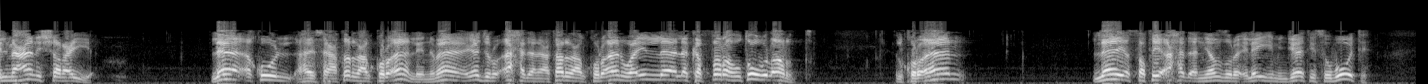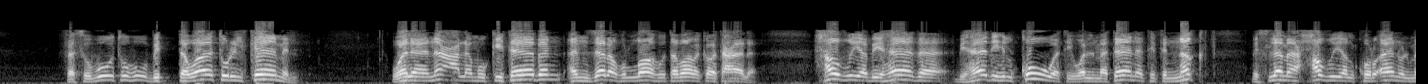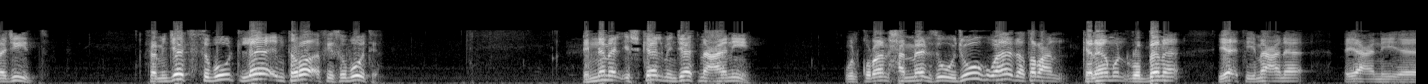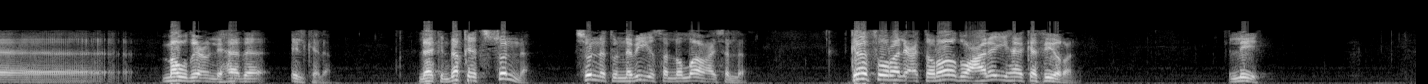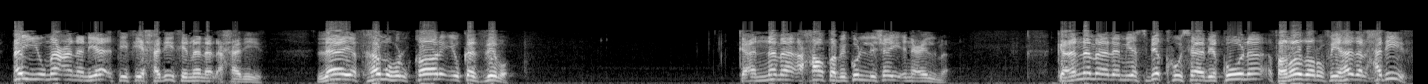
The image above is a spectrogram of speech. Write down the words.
المعاني الشرعية. لا أقول سيعترض على القرآن لأن ما يجرؤ أحد أن يعترض على القرآن وإلا لكفره طوب الأرض. القرآن لا يستطيع أحد أن ينظر إليه من جهة ثبوته. فثبوته بالتواتر الكامل. ولا نعلم كتابا أنزله الله تبارك وتعالى. حظي بهذا بهذه القوة والمتانة في النقل مثلما حظي القرآن المجيد. فمن جهة الثبوت لا امتراء في ثبوته. إنما الإشكال من جهة معانيه. والقرآن حمال ذو وجوه وهذا طبعا كلام ربما يأتي معنا يعني موضع لهذا الكلام. لكن بقيت السنة سنة النبي صلى الله عليه وسلم. كثر الاعتراض عليها كثيرا. ليه؟ أي معنى يأتي في حديث من الأحاديث؟ لا يفهمه القارئ يكذبه. كأنما أحاط بكل شيء علما. كأنما لم يسبقه سابقون فنظروا في هذا الحديث.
